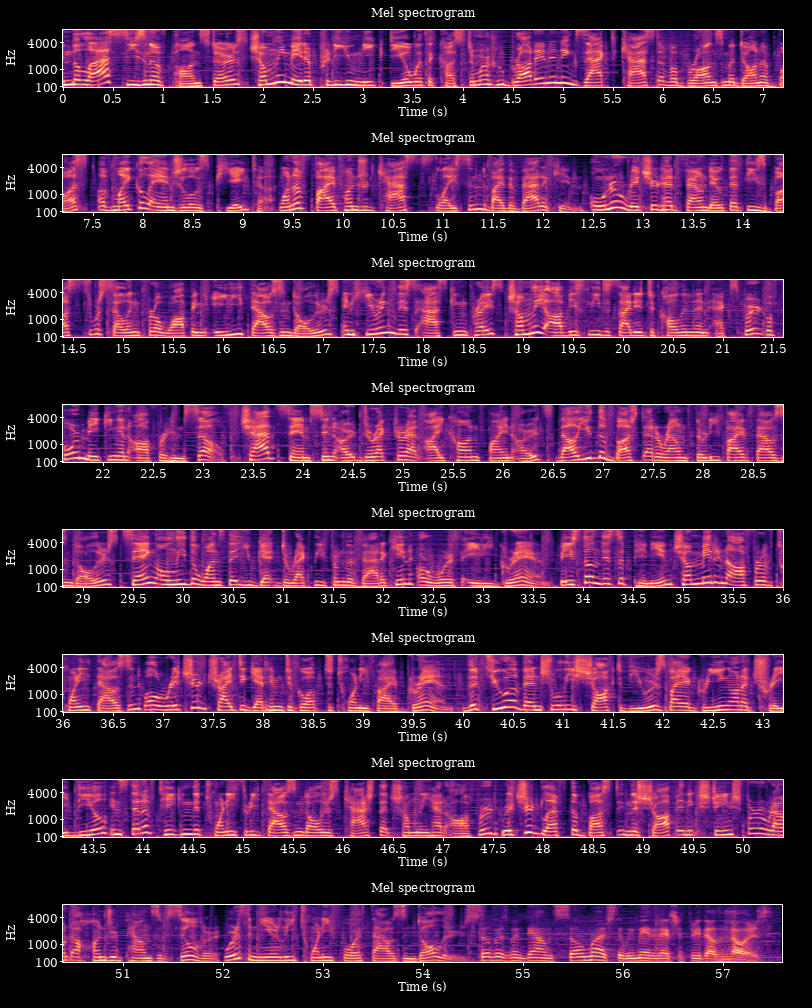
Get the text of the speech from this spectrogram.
In the last season of Pawn Stars, Chumlee made a pretty unique deal with a customer who brought in an exact cast of a bronze Madonna bust of Michelangelo's Pieta, one of 500 casts licensed by the Vatican. Owner Richard had found out that these busts were selling for a whopping $80,000, and hearing this asking price, Chumlee obviously decided to call in an expert before making an offer himself. Chad Sampson, art director at Icon Fine Arts, valued the bust at around $35,000, saying only the ones that you get directly from the Vatican are worth 80 grand. Based on this opinion, Chum made an offer of 20,000 while Richard tried to get him to go up to 25 grand. The two eventually shocked viewers by agreeing on a trade deal. Instead of taking the $23,000 cash that Chumlee had offered, Richard left the bust in the shop in exchange for around 100 pounds of silver, worth nearly $24,000. Silver's went down so much that we made an extra $3,000.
